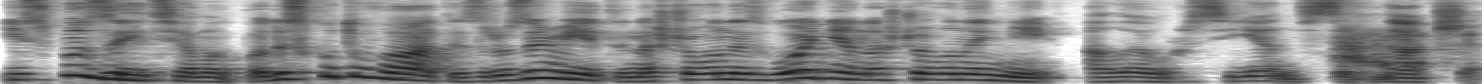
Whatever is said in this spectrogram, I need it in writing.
із позиціями, подискутувати, зрозуміти, на що вони згодні, а на що вони ні. Але у росіян все інакше.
